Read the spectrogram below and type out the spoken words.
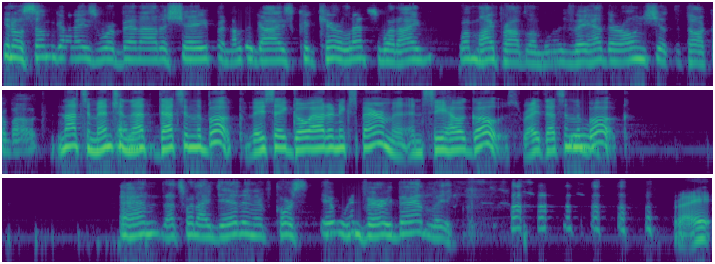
you know, some guys were bent out of shape, and other guys could care less what I what my problem was. They had their own shit to talk about. Not to mention that that's in the book. They say go out and experiment and see how it goes. Right. That's in the book. And that's what I did. And of course, it went very badly. Right.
